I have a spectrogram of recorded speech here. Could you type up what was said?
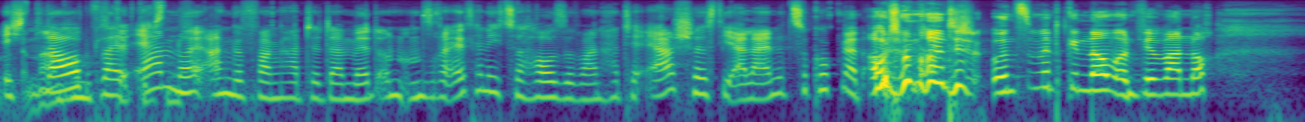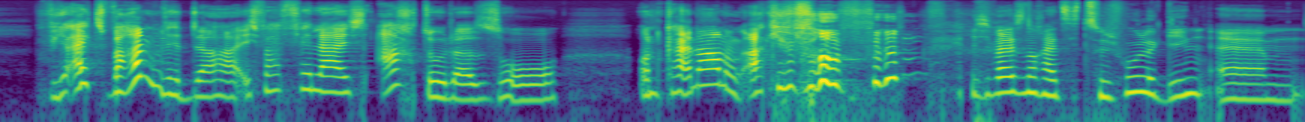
ich glaube, weil er neu angefangen hatte damit und unsere Eltern nicht zu Hause waren, hatte er Schiss, die alleine zu gucken, hat automatisch uns mitgenommen und wir waren noch. Wie alt waren wir da? Ich war vielleicht acht oder so. Und keine Ahnung, Aki war fünf. Ich weiß noch, als ich zur Schule ging, ähm,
